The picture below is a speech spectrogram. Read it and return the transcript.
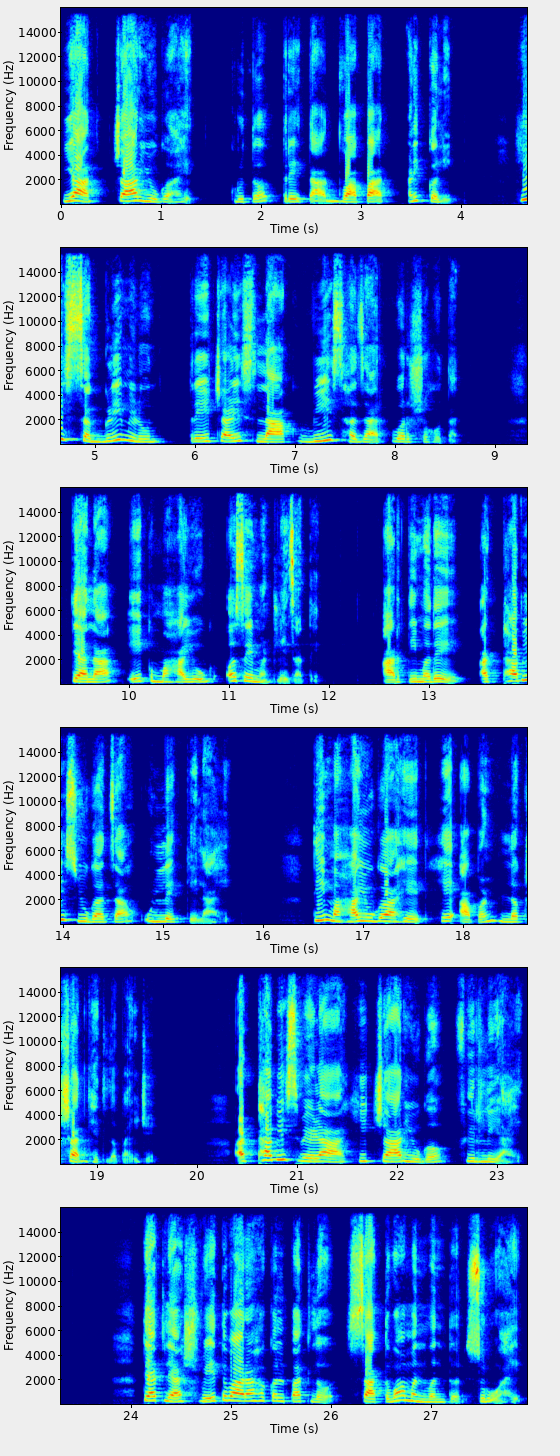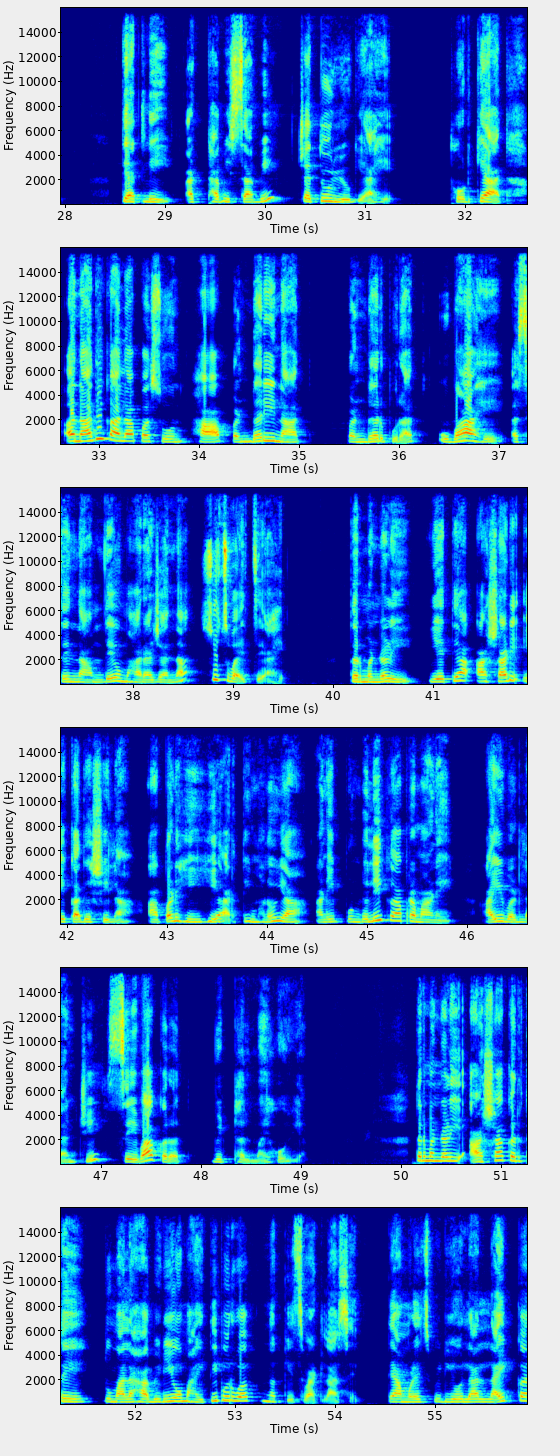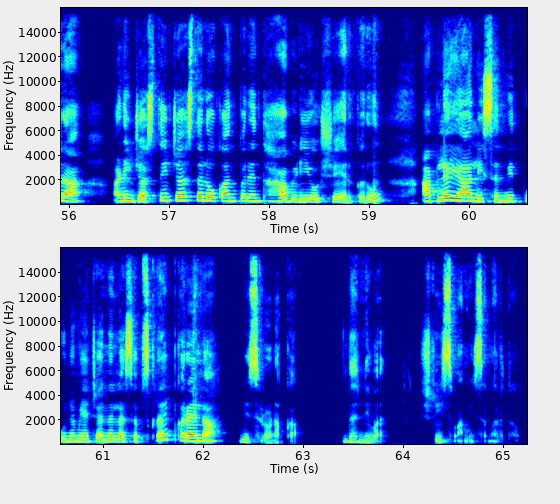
यात चार युग आहेत कृत त्रेता द्वापार आणि कली. ही सगळी मिळून त्रेचाळीस लाख वीस हजार वर्ष होतात. त्याला एक महायुग असे म्हटले जाते. आरतीमध्ये अठ्ठावीस युगाचा उल्लेख केला आहे. ती महायुग आहेत हे आपण लक्षात घेतलं पाहिजे. अठ्ठावीस वेळा ही चार युग फिरली आहेत. त्यातल्या श्वेतवाराह कल्पातलं सातवा मन्वंतर सुरू आहे. त्यातली अठ्ठावीसावी चतुर्युगी आहे. थोडक्यात अनादिकालापासून हा पंढरीनाथ पंढरपुरात उभा आहे असे नामदेव महाराजांना सुचवायचे आहे. तर मंडळी येत्या आषाढी एकादशीला आपणही ही आरती म्हणूया आणि पुंडलिकाप्रमाणे आई वडिलांची सेवा करत विठ्ठलमय होऊया. तर मंडळी आशा करते तुम्हाला हा व्हिडिओ माहितीपूर्वक नक्कीच वाटला असेल. त्यामुळेच व्हिडिओला लाईक करा आणि जास्तीत जास्त लोकांपर्यंत हा व्हिडिओ शेअर करून आपल्या या लिसन विथ पूनम या चॅनलला सबस्क्राईब करायला विसरू नका. धन्यवाद. श्री स्वामी समर्थ.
